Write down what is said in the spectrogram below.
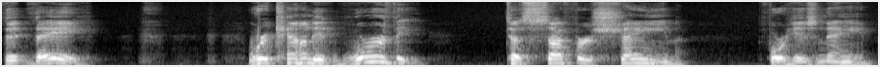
that they were counted worthy to suffer shame for his name.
